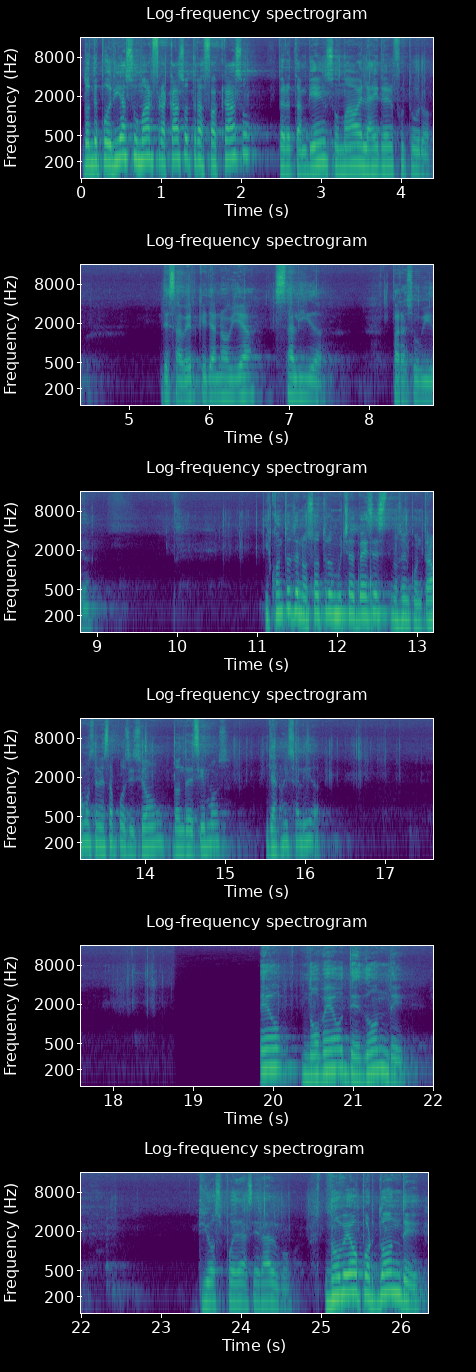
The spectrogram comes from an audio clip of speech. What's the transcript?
donde podría sumar fracaso tras fracaso, pero también sumaba el aire del futuro, de saber que ya no había salida para su vida. ¿Y cuántos de nosotros muchas veces nos encontramos en esa posición donde decimos, ya no hay salida. No veo de dónde Dios puede hacer algo. No veo por dónde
